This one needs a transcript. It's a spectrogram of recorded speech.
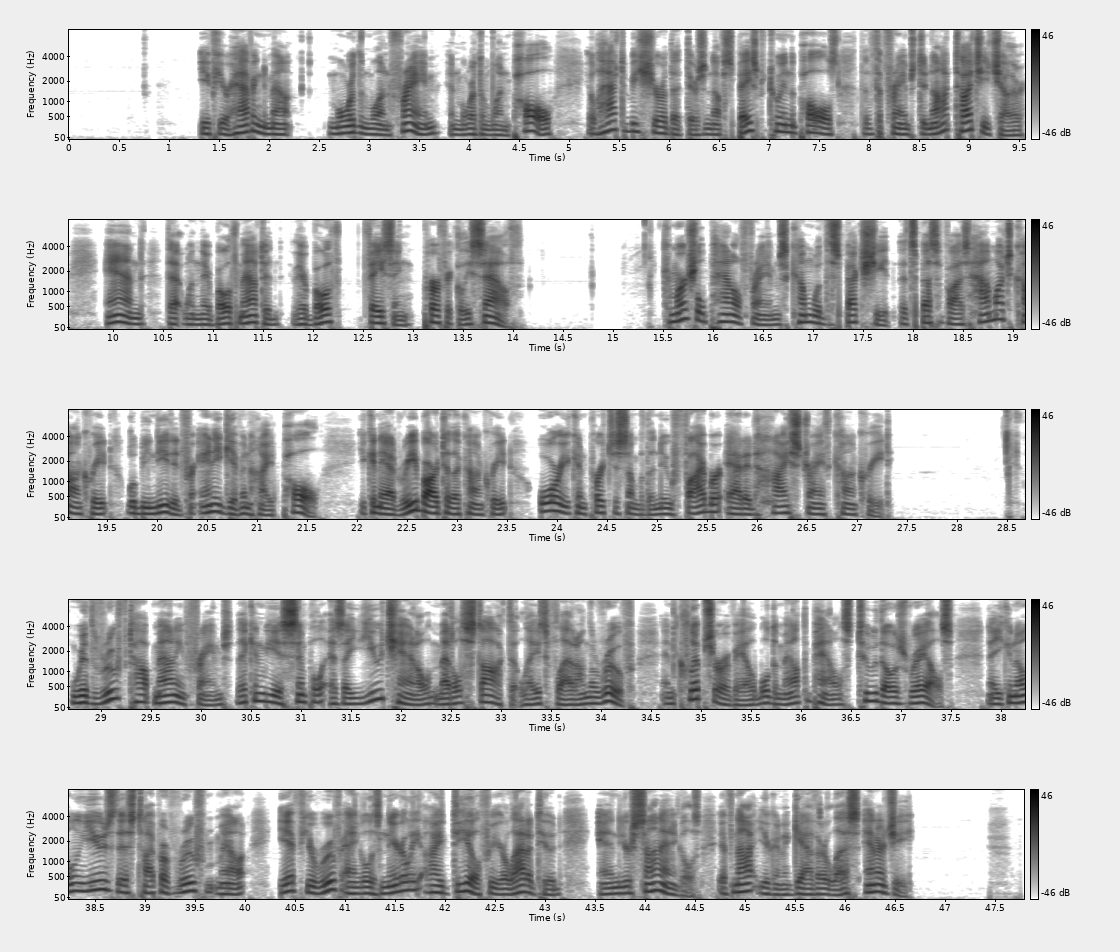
If you're having to mount more than one frame and more than one pole, you'll have to be sure that there's enough space between the poles that the frames do not touch each other and that when they're both mounted, they're both facing perfectly south. Commercial panel frames come with a spec sheet that specifies how much concrete will be needed for any given height pole. You can add rebar to the concrete or you can purchase some of the new fiber added high strength concrete. With rooftop mounting frames, they can be as simple as a U-channel metal stock that lays flat on the roof, and clips are available to mount the panels to those rails. Now you can only use this type of roof mount if your roof angle is nearly ideal for your latitude and your sun angles. If not, you're going to gather less energy.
